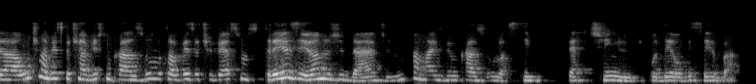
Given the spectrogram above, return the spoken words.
a última vez que eu tinha visto um casulo, talvez eu tivesse uns 13 anos de idade, nunca mais vi um casulo assim, pertinho, de poder observar.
